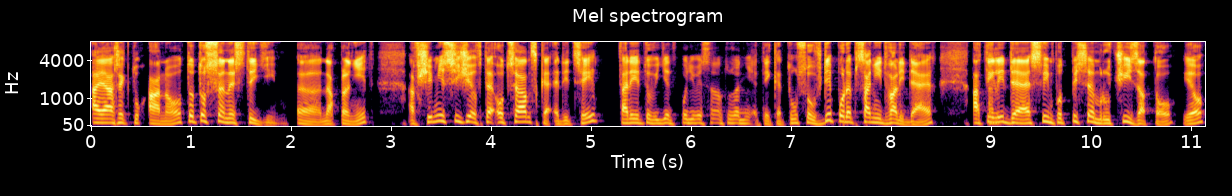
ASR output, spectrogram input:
a já řeknu ano, toto se nestydím e, naplnit. A všimni si, že v té oceánské edici, tady je to vidět, podívej se na tu zadní etiketu, jsou vždy podepsaní dva lidé a ty lidé svým podpisem ručí za to, jo,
